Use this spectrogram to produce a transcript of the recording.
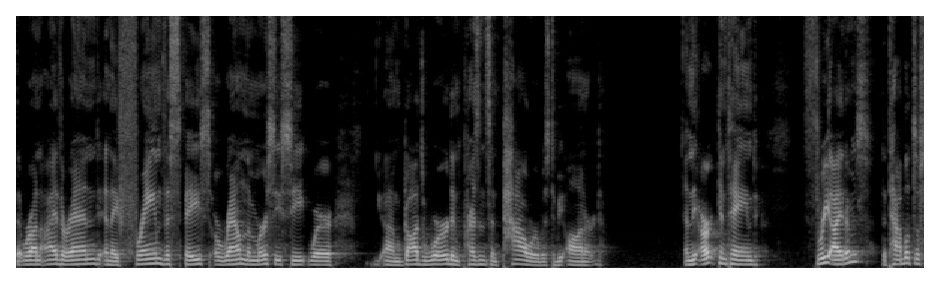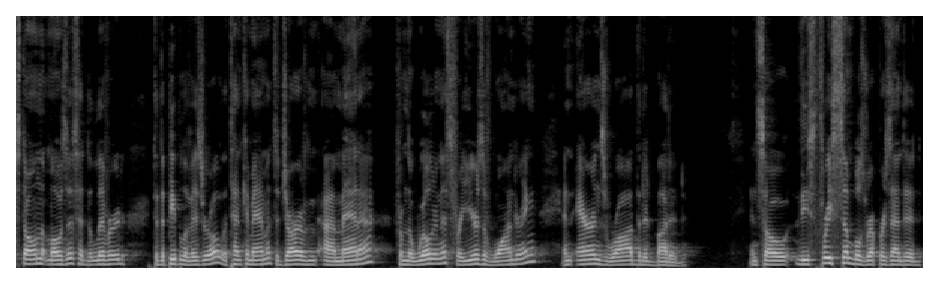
that were on either end, and they framed the space around the mercy seat where um, God's word and presence and power was to be honored. And the ark contained three items the tablets of stone that Moses had delivered to the people of Israel, the Ten Commandments, a jar of uh, manna from the wilderness for years of wandering, and Aaron's rod that had budded. And so these three symbols represented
